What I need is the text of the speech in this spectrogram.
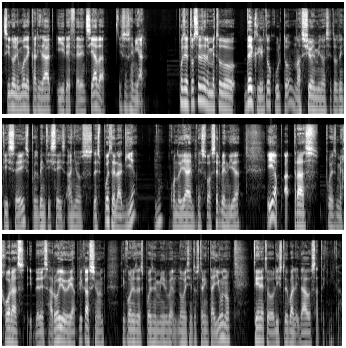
sinónimo de calidad y referenciada. Eso es genial. Pues entonces el método del cliente oculto nació en 1926, pues 26 años después de la guía, cuando ya empezó a ser vendida, y tras pues mejoras de desarrollo y aplicación, cinco años después de 1931, tiene todo listo y validado esta técnica.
